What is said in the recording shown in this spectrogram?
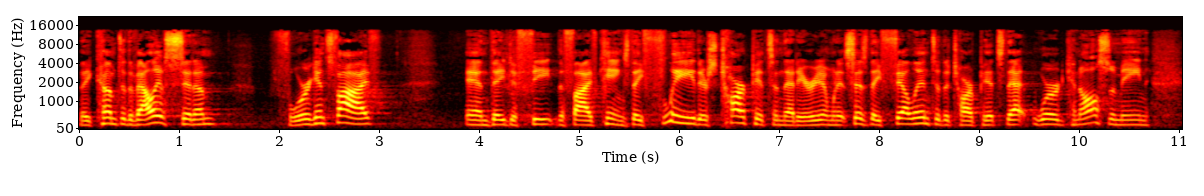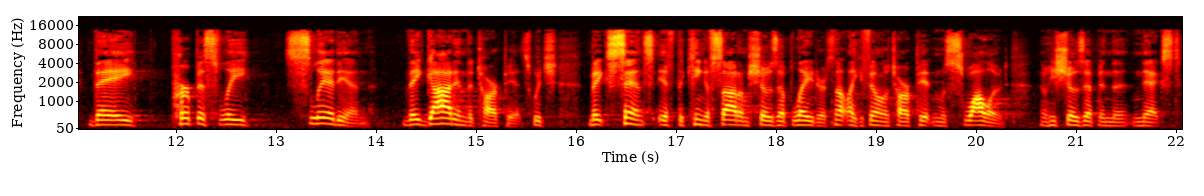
they come to the valley of Siddim, four against five, and they defeat the five kings. They flee. There's tar pits in that area, and when it says they fell into the tar pits, that word can also mean they purposefully slid in. They got in the tar pits, which makes sense if the king of Sodom shows up later. It's not like he fell in a tar pit and was swallowed. No, he shows up in the next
